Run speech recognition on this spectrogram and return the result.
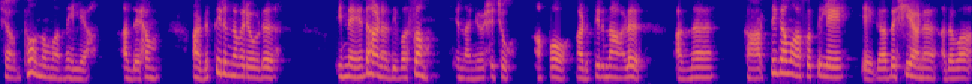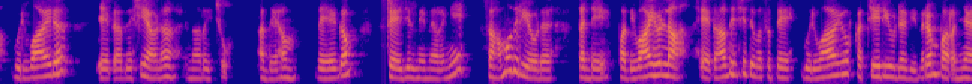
ശബ്ദമൊന്നും വന്നില്ല. അദ്ദേഹം അടുത്തിരുന്നവരോട് ഇന്ന് ഏതാണ് ദിവസം? എന്ന് അന്വേഷിച്ചു. അപ്പോൾ അടുത്തിരുന്ന ആൾ അന്ന് കാർത്തിക മാസത്തിലെ ഏകാദശിയാണ് അഥവാ ഗുരുവായൂർ ഏകാദശിയാണ് എന്നറിയിച്ചു അദ്ദേഹം വേഗം സ്റ്റേജിൽ നിന്നിറങ്ങി സാമൂതിരിയോട് തന്റെ പതിവായുള്ള ഏകാദശി ദിവസത്തെ ഗുരുവായൂർ കച്ചേരിയുടെ വിവരം പറഞ്ഞ്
